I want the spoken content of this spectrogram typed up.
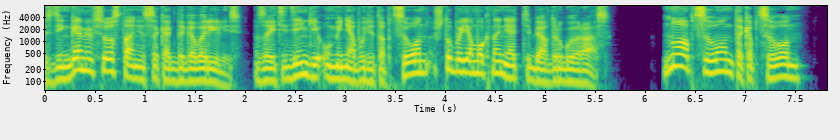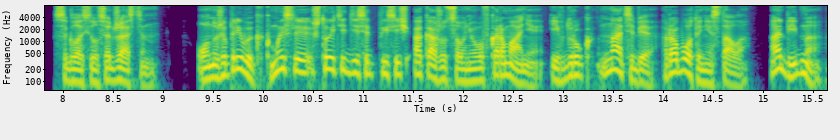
С деньгами все останется, как договорились. За эти деньги у меня будет опцион, чтобы я мог нанять тебя в другой раз. Ну, опцион так опцион, согласился Джастин. Он уже привык к мысли, что эти 10 тысяч окажутся у него в кармане, и вдруг, на тебе, работы не стало. Обидно.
